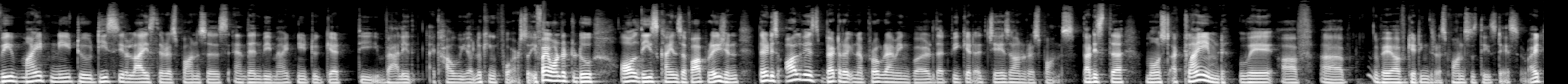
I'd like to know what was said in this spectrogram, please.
we might need to deserialize the responses and then we might need to get the value like how we are looking for. So if I wanted to do all these kinds of operation, then it is always better in a programming world that we get a JSON response. That is the most acclaimed way of uh, way of getting the responses these days, right?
